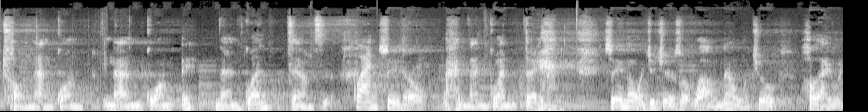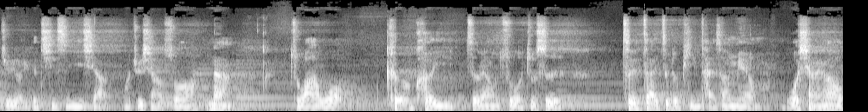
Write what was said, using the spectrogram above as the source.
闯 难关难关哎难关这样子，关。所以呢，很 难关，对，所以呢，我就觉得说，哇，那我就后来我就有一个奇思异想，我就想说，那主啊，我可不可以这样做？就是这在这个平台上面，我想要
